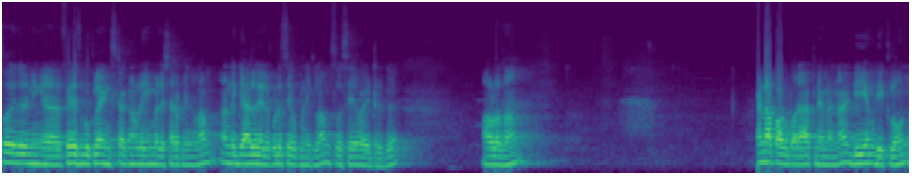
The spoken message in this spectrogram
ஸோ இதில் நீங்கள் ஃபேஸ்புக்கில் இன்ஸ்டாகிராமில் இமெயிலில் ஷேர் பண்ணிக்கலாம். அண்ட் கேலரியில் கூட சேவ் பண்ணிக்கலாம். ஸோ சேவ் ஆகிட்டுருக்கு அவ்வளோதான் ரெண்டாக பார்க்க போகிற ஆப் நேம் என்ன? டிஎம்டி க்ளோன்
